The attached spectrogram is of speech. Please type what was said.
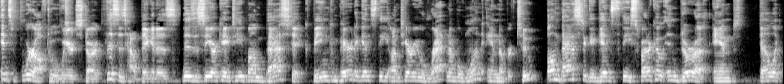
it's we're off to a weird start. This is how big it is. This is CRKT Bombastic being compared against the Ontario Rat number 1 and number 2. Bombastic against the Spyderco Endura and Delic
